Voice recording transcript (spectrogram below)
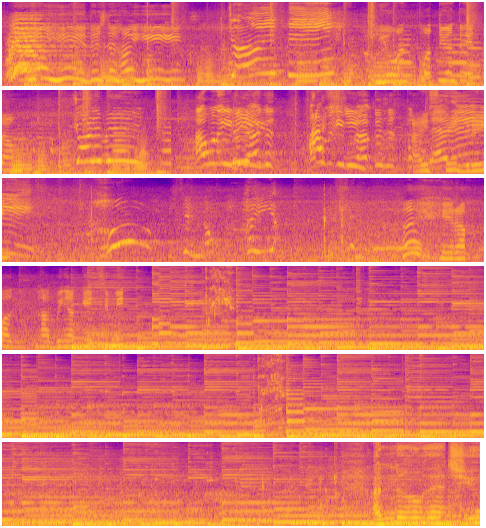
Oh, yeah, here. There's the high here. Jollibee! You want, what do you want to eat, Tam? Jollibee! I want to eat burgers. I want to eat burgers and spaghetti. Iced tea drink? he said no. Hiya. Ay, hirap pag habi nga si Meat. I know that you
